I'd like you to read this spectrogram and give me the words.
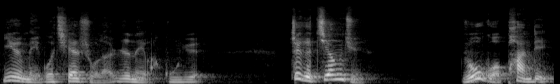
因为美国签署了日内瓦公约。这个将军如果判定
